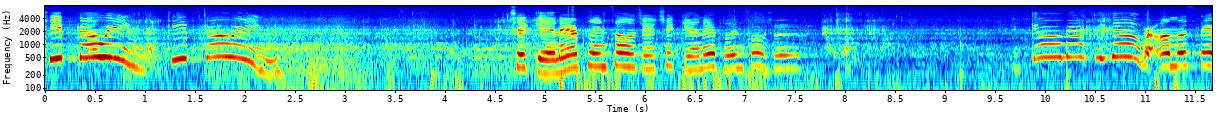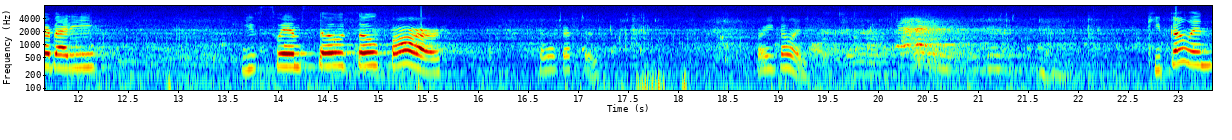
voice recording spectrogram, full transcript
Keep going. Keep going. Chicken, airplane soldier, chicken, airplane soldier. Go, Matthew, go. We're almost there, buddy. You've swam so, so far. Kind of drifted. Where are you going? Keep going.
